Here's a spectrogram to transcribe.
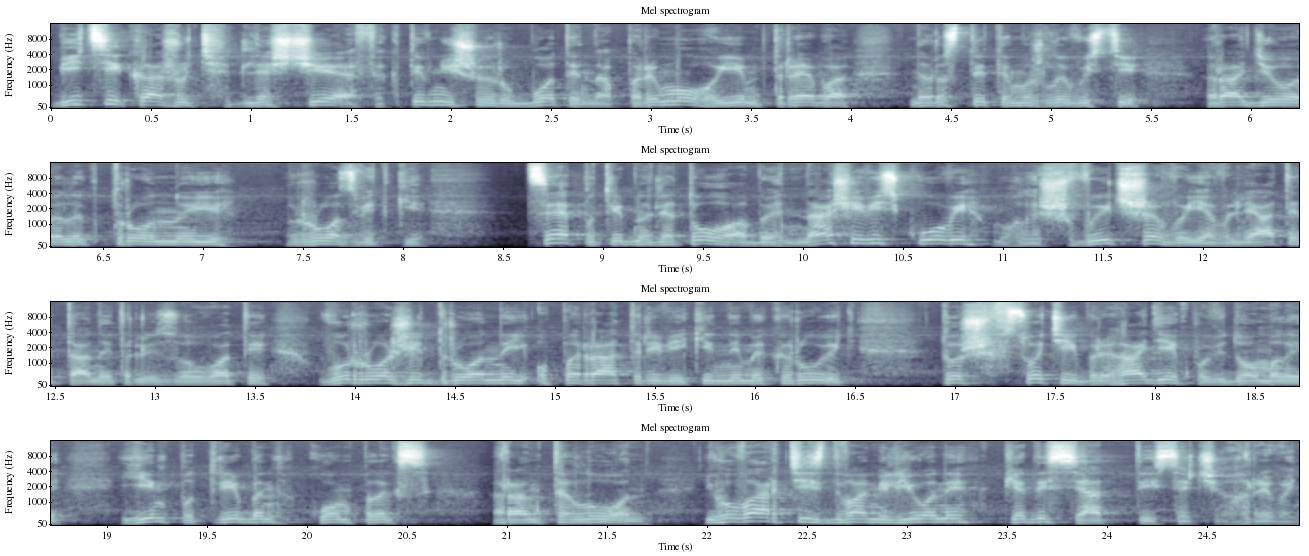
Бійці кажуть, для ще ефективнішої роботи на перемогу їм треба наростити можливості радіоелектронної розвідки. Це потрібно для того, аби наші військові могли швидше виявляти та нейтралізовувати ворожі дрони й операторів, які ними керують. Тож в сотій бригаді повідомили, їм потрібен комплекс Рантелон. Його вартість 2 мільйони 50 тисяч гривень.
